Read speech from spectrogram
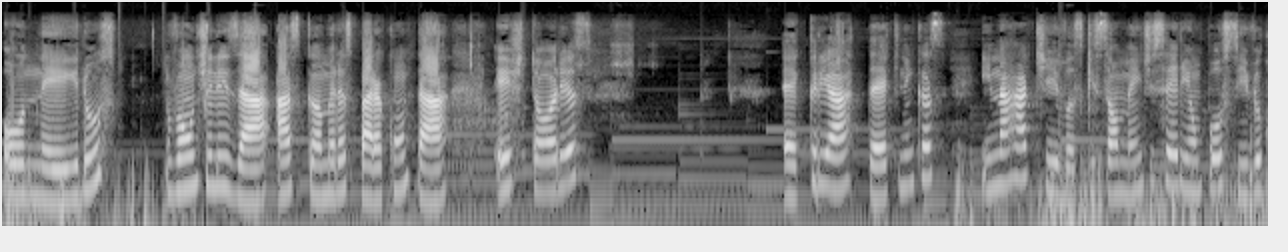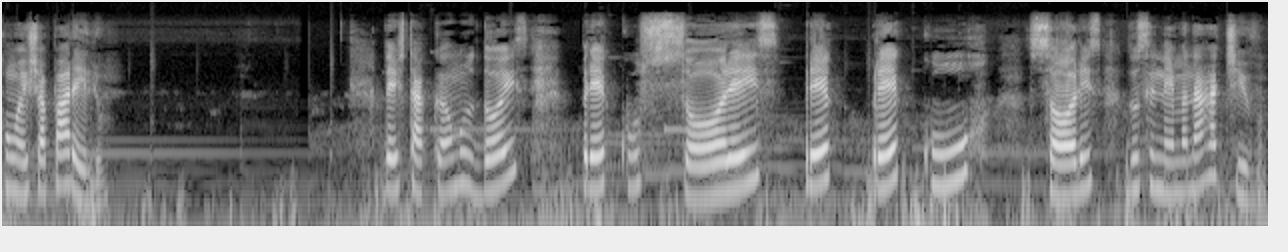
pioneiros vão utilizar as câmeras para contar histórias, é, criar técnicas e narrativas que somente seriam possíveis com este aparelho. Destacamos dois precursores, pre, precursores do cinema narrativo:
